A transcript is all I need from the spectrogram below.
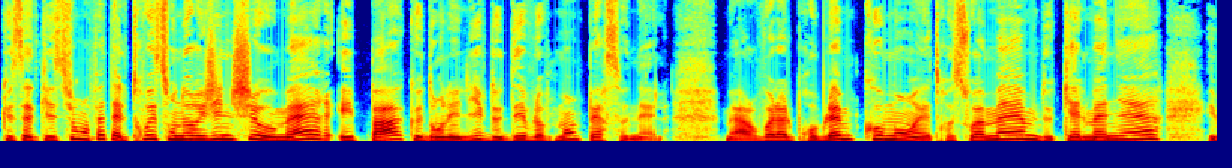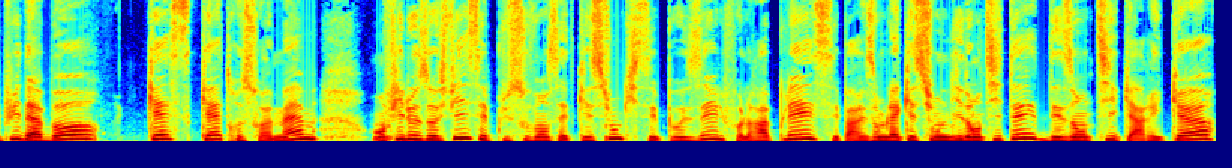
que cette question, en fait, elle trouvait son origine chez Homère et pas que dans les livres de développement personnel. Mais alors voilà le problème, comment être soi-même, de quelle manière? Et puis d'abord, qu'est-ce qu'être soi-même? En philosophie, c'est plus souvent cette question qui s'est posée, il faut le rappeler. C'est par exemple la question de l'identité, des antiques à Ricoeur.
